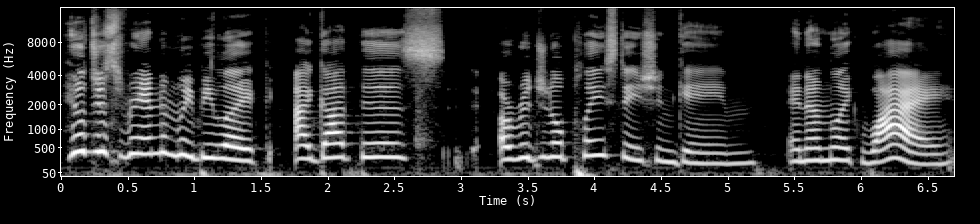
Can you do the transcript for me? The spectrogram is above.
he'll just randomly be like, "I got this original PlayStation game," and I'm like, "Why?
